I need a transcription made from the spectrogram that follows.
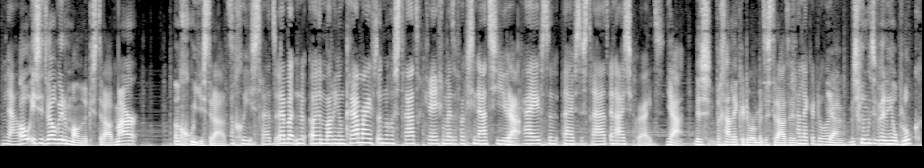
nou, Al is het wel weer een mannelijke straat, maar een goede straat. een goede straat. We hebben, eh, Marion Kramer heeft ook nog een straat gekregen met een vaccinatiejurk. Ja. Hij, heeft een, hij heeft een straat en Isaac Wright. Ja, dus we gaan lekker door met de straten. We gaan lekker door. Ja, misschien moeten we een heel blok.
